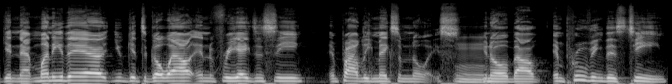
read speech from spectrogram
getting that money there, you get to go out in the free agency and probably make some noise, you know, about improving this team,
